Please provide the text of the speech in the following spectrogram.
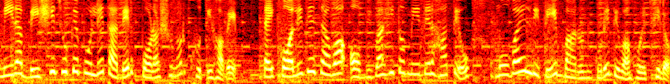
মেয়েরা বেশি ঝুঁকে পড়লে তাদের পড়াশুনোর ক্ষতি হবে। তাই কলেজে যাওয়া অবিবাহিত মেয়েদের হাতেও মোবাইল দিতে বারণ করে দেওয়া হয়েছিল।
